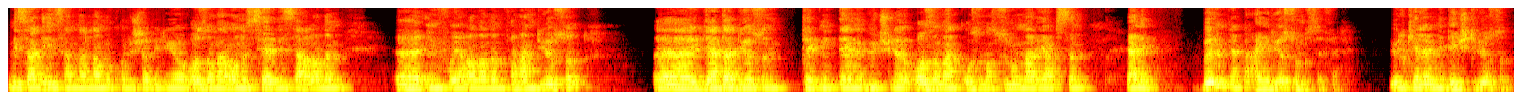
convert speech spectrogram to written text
Misal insanlarla mı konuşabiliyor? O zaman onu servise alalım, e, infoya alalım falan diyorsun. E, ya da diyorsun teknikte mi güçlü? O zaman o zaman sunumlar yapsın. Yani bölümlerini ayırıyorsun bu sefer. Ülkelerini değiştiriyorsun.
